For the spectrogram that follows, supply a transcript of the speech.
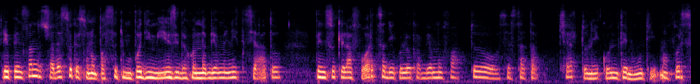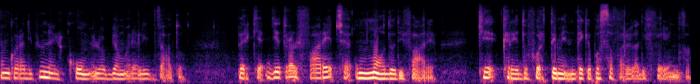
Ripensandoci adesso che sono passati un po' di mesi da quando abbiamo iniziato, penso che la forza di quello che abbiamo fatto sia stata certo nei contenuti, ma forse ancora di più nel come lo abbiamo realizzato, perché dietro al fare c'è un modo di fare che credo fortemente che possa fare la differenza.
